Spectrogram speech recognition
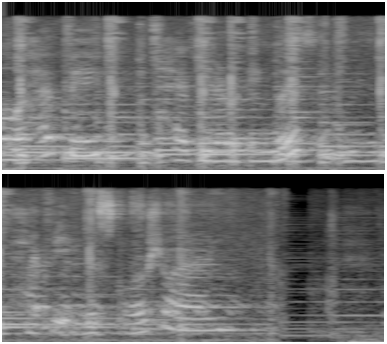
Hello Happy, Happy Learn English with Happy English Course One.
